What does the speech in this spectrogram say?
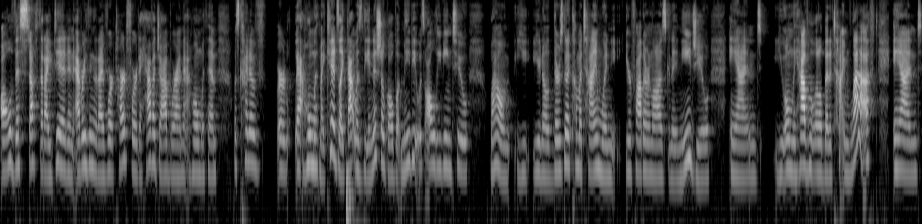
all this stuff that I did and everything that I've worked hard for to have a job where I'm at home with him was kind of or at home with my kids. Like that was the initial goal but maybe it was all leading to wow, you, you know, there's going to come a time when your father in law is going to need you and you only have a little bit of time left. And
